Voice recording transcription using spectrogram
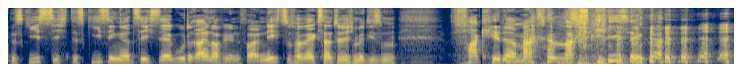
Das gießt sich, das Giesinger sich sehr gut rein auf jeden Fall. Nicht zu verwechseln natürlich mit diesem Fuck-Hitter Max, Max Giesinger.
